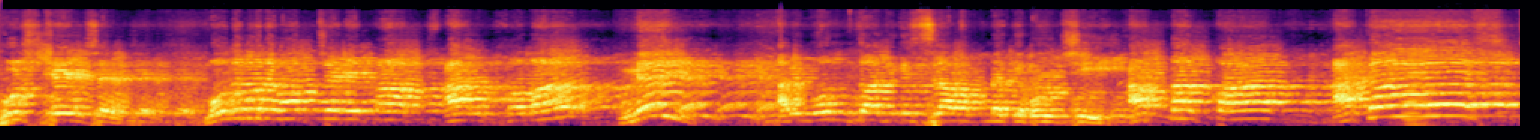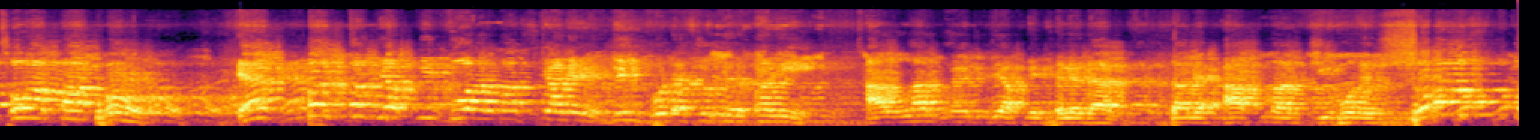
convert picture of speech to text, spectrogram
ঘুষ খেয়েছেন। মনে মনে ভাবছেন এই পাপ আর ক্ষমা নেই। আমি মমতাজ ইসলাম আপনাকে বলছি, আপনার পাপ আকাশ ছোঁয়া পাপ হোক। আপনার জীবনের সমস্ত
